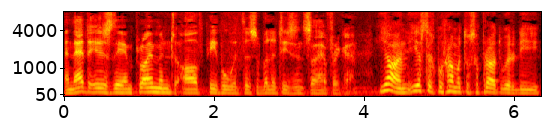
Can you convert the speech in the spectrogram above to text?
and that is the employment of people with disabilities in South Africa. Ja, in eerste program het ons gepraat oor die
